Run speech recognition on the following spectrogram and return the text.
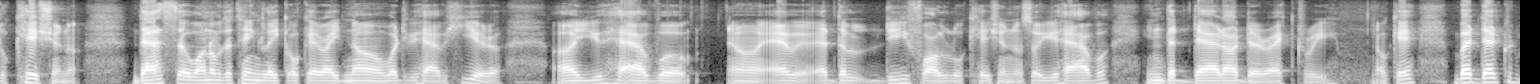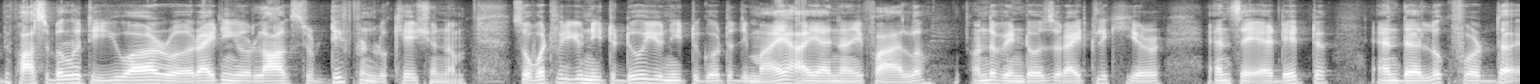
location that's uh, one of the things like okay right now what you have here you have uh, at the default location. So you have in the data directory okay? But there could be possibility you are uh, writing your logs to different location. Um, so what will you need to do? You need to go to the myini file on the windows right click here and say edit and uh, look for the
